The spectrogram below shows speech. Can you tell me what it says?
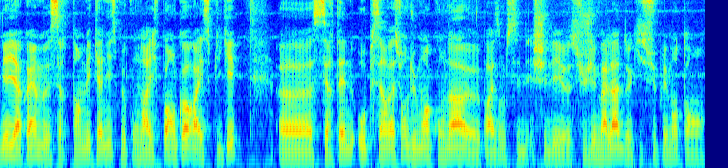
mais il y a quand même certains mécanismes qu'on n'arrive pas encore à expliquer. Euh, certaines observations du moins qu'on a, euh, par exemple chez des euh, sujets malades qui supplémentent en,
